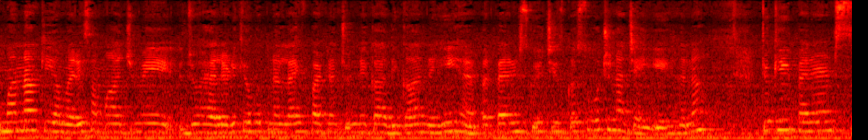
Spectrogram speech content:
माना कि हमारे समाज में जो है, लड़कियों को अपना लाइफ पार्टनर चुनने का अधिकार नहीं है, पर पेरेंट्स को इस चीज़ का सोचना चाहिए, है ना? क्योंकि पेरेंट्स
